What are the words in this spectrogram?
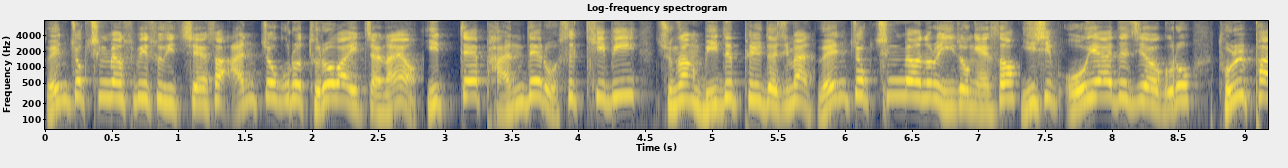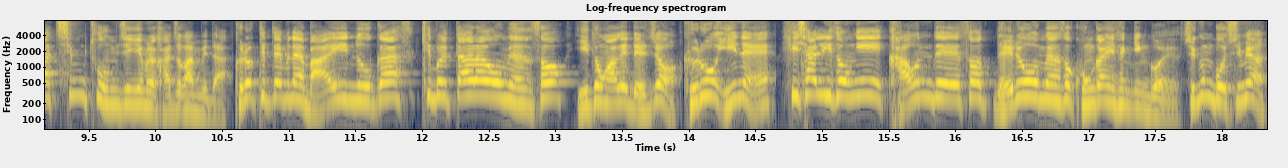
왼쪽 측면 수비수 위치에서 안쪽으로 들어와 있잖아요. 이때 반대로 스킵이 중앙 미드필더지만 왼쪽 측면으로 이동해서 25야드 지역으로 돌파 침투 움직임을 가져갑니다. 그렇기 때문에 마이누가 스킵을 따라오면서 이동하게 되죠. 그로 인해 히샬리송이 가운데에서 내려오면서 공간이 생긴 거예요. 지금 보시면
